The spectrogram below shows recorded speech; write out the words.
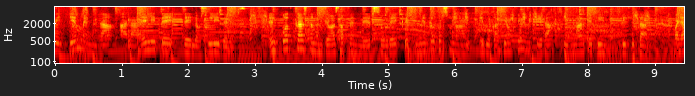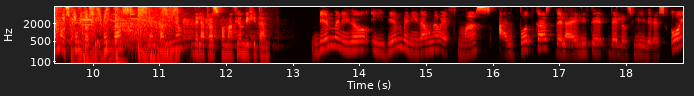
y bienvenida a la élite de los líderes, el podcast en el que vas a aprender sobre crecimiento personal, educación financiera y marketing digital. Vayamos juntos y juntas hacia el camino de la transformación digital. Bienvenido y bienvenida una vez más al podcast de la élite de los líderes. Hoy,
